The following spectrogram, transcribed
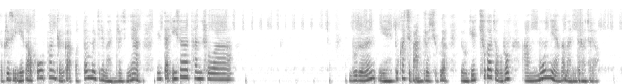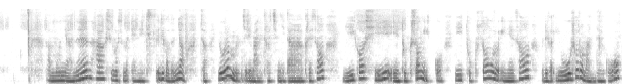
자, 그래서 얘가 호흡한 결과 어떤 물질이 만들어지냐? 일단 이산화탄소와 물은 예, 똑같이 만들어지고요. 여기에 추가적으로 암모니아가 만들어져요. 암모니아는 화학식으로 쓰면 NH3거든요. 자, 이런 물질이 만들어집니다. 그래서 이것이 예, 독성이 있고 이 독성으로 인해서 우리가 요소로 만들고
